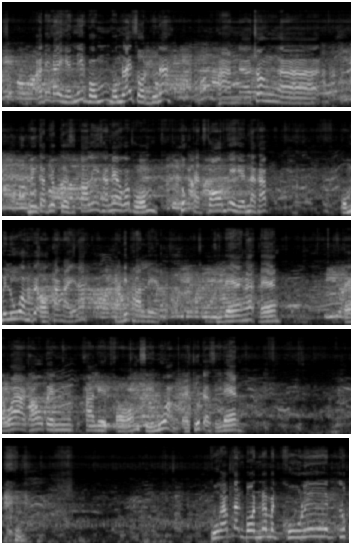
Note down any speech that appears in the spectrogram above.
ไม่โกงอันนี้ใครเห็นนี่ผมผมไลฟ์สดอยู่นะ ผ่านเอ่อช่องอ่าหนึ่งกับโยเกิร์ตสตอรี่ชาแนลครับผมทุกแพลตฟอร์มที่เห็นนะครับ ผมไม่รู้ว่ามันไปออกทางไหนนะ อันนี้พาเลตสีแดงนะแดง แต่ว่าเขาเป็นพาเลตของสีม่วง แต่ชุดอะสีแดงครูครับด้านบนนั่นมันครูหรือลูก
